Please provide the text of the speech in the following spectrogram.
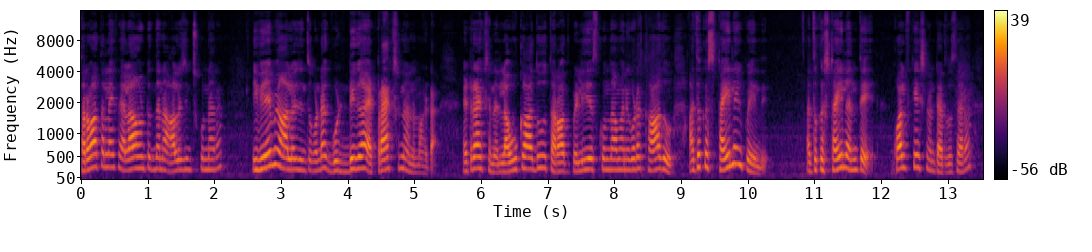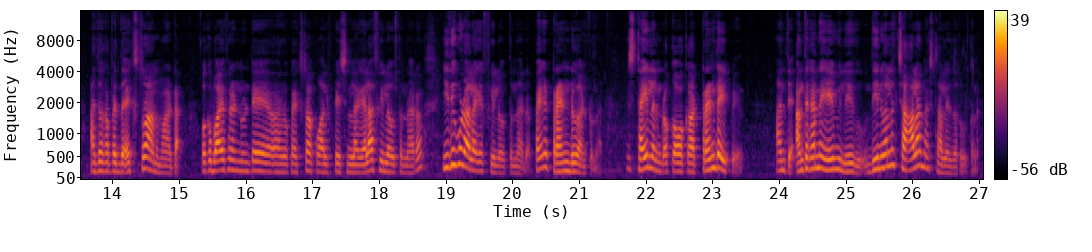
తర్వాత లైఫ్ ఎలా ఉంటుందని ఆలోచించుకున్నారా? ఇవేమీ ఆలోచించకుండా గుడ్డిగా అట్రాక్షన్ అనమాట అట్రాక్షన్ లవ్ కాదు తర్వాత పెళ్ళి చేసుకుందామని కూడా కాదు. అదొక స్టైల్ అయిపోయింది. అదొక స్టైల్ అంతే. క్వాలిఫికేషన్ అంటారు చూసారా? అదొక పెద్ద ఎక్స్ట్రా అన్నమాట. ఒక బాయ్ ఫ్రెండ్ ఉంటే ఒక ఎక్స్ట్రా క్వాలిఫికేషన్ లాగా ఎలా ఫీల్ అవుతున్నారో ఇది కూడా అలాగే ఫీల్ అవుతున్నారు. పైగా ట్రెండ్ అంటున్నారు. స్టైల్ అని ఒక ఒక ట్రెండ్ అయిపోయింది. అంతే. అంతకన్నా ఏమీ లేదు. దీనివల్ల చాలా నష్టాలే జరుగుతున్నాయి.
